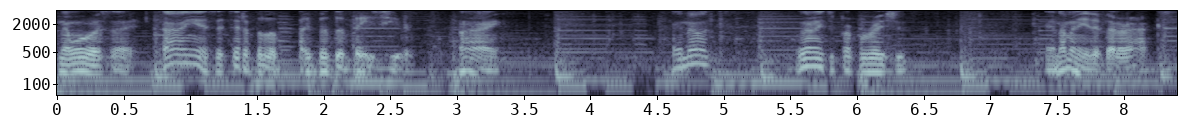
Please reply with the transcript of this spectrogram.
Now, where was I? Ah, yes, I set up a, I built a base here. Alright. I know, we're gonna need some preparation. And I'm gonna need a better axe.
